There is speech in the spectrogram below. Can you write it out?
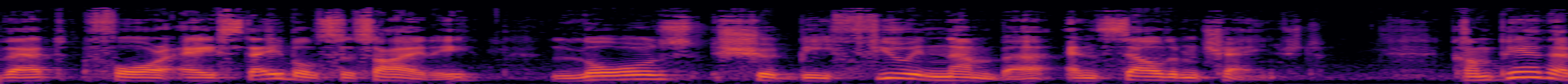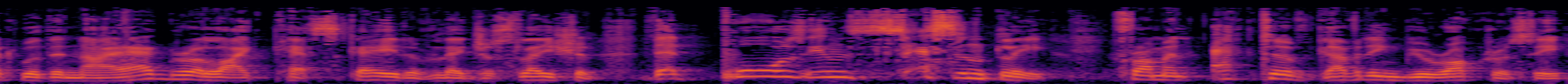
that for a stable society, laws should be few in number and seldom changed. Compare that with the Niagara like cascade of legislation that pours incessantly from an active governing bureaucracy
